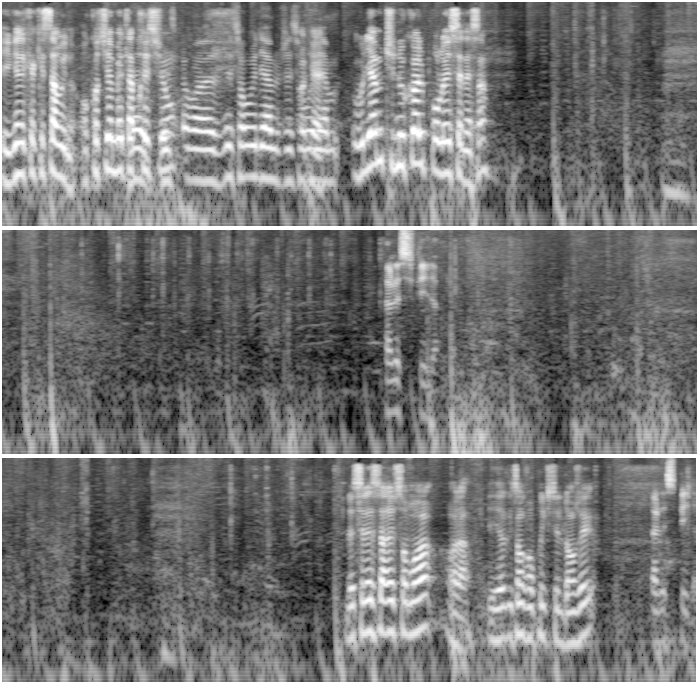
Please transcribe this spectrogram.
Et il vient de claquer sa rune. On continue à mettre la pression. Je vais sur, euh, je vais sur William, je vais sur. William. William, tu nous colles pour le SNS. Hein le speed. Le SNS arrive sur moi. Voilà. Ils ont compris que c'est le danger. Le speed.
